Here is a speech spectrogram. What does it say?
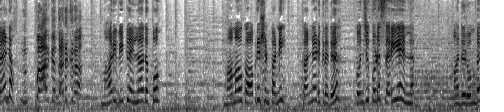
வேண்டாம். பார்க்க தடுக்கிறா. மாறி வீட்ல இல்லாதப்போ மாமாவுக்கு ஆபரேஷன் பண்ணி கண் எடுக்கிறது கொஞ்சம் கூட சரியே இல்ல. அது ரொம்ப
